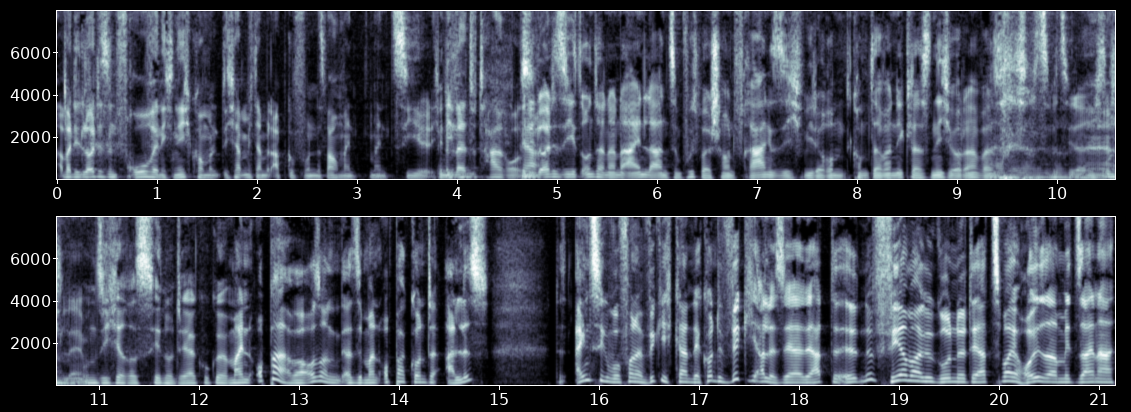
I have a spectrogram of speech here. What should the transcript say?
aber die Leute sind froh, wenn ich nicht komme und ich habe mich damit abgefunden. Das war auch mein, mein Ziel. Ich bin die- da total raus. Wenn die Leute sich jetzt untereinander einladen zum Fußball schauen, fragen sie sich wiederum, kommt aber Niklas nicht, oder? Weil sonst wird's wieder richtig lame. unsicheres Hin und Her gucke. Mein Opa war auch so ein, also mein Opa konnte alles. Das Einzige, wovon er wirklich kann, der konnte wirklich alles. Er, der hat äh, eine Firma gegründet, der hat zwei Häuser mit seiner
